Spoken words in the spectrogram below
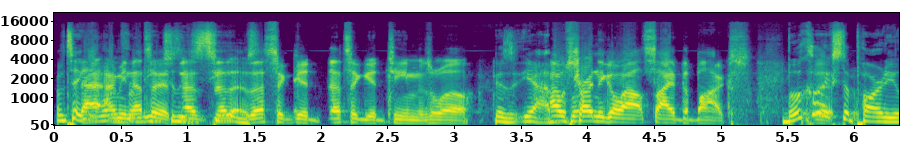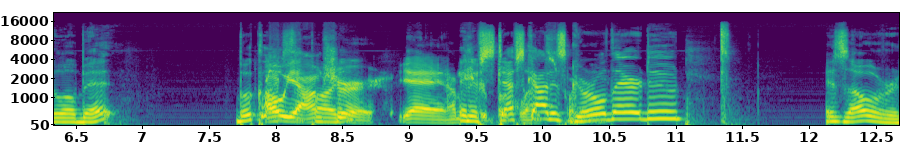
I'm taking That, I mean, that's a that's, these that- teams. that's a good that's a good team as well. Because yeah, I was Book, trying to go outside the box. Book likes to party a little bit. Book oh, likes Oh yeah, I'm sure. Yeah, I'm And sure if Steph's got his girl there, dude, it's over.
